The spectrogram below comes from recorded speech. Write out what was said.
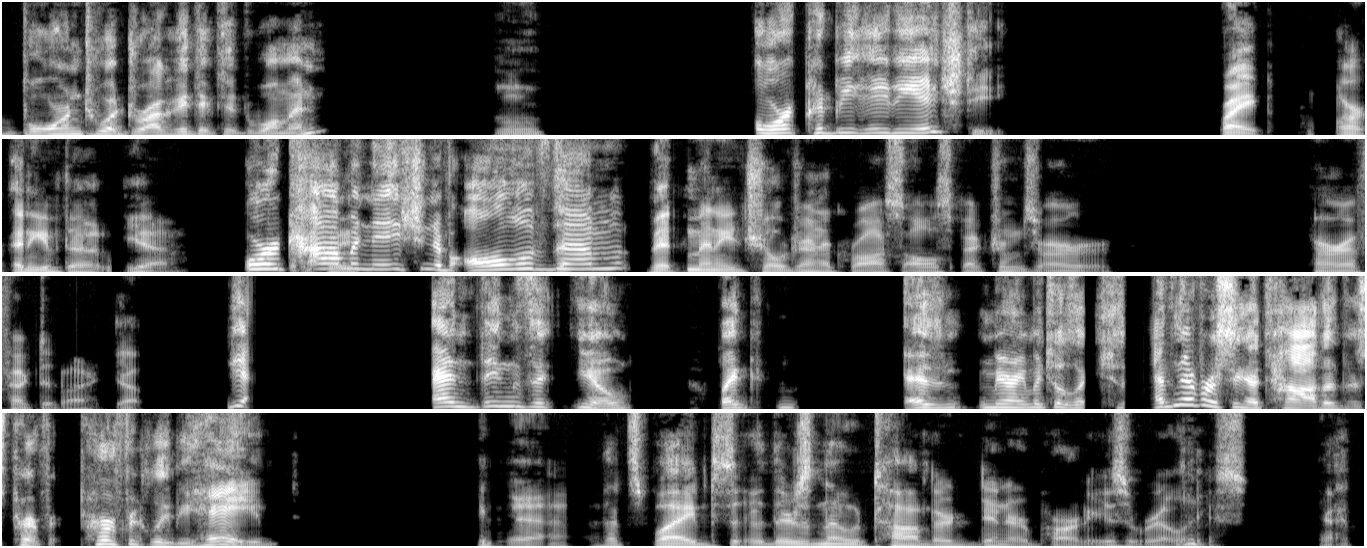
born to a drug addicted woman Mm. or it could be adhd Right. Or any of the yeah. Or a combination of all of them That many children across all spectrums are are affected by. Yep. Yeah. And things that you know like as mary mitchell's like i've never seen a toddler that's perfect perfectly behaved Yeah. That's why there's no toddler dinner parties really. Yeah.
